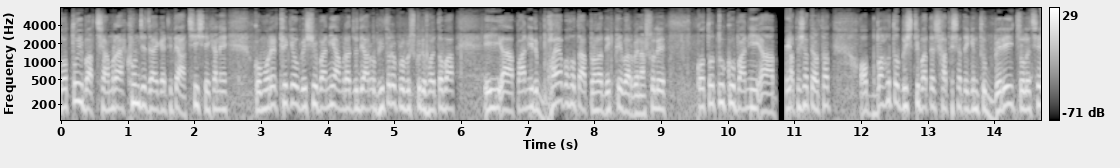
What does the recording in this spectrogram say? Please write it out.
ততই বাড়ছে। আমরা এখন যে জায়গাটিতে আছি সেখানে কোমরের থেকেও বেশি পানি। আমরা যদি আরও ভিতরে প্রবেশ করি হয়তোবা এই পানির ভয়াবহতা আপনারা দেখতে পারবেন। আসলে কতটুকু পানি সাথে সাথে অর্থাৎ অব্যাহত বৃষ্টিপাতের সাথে সাথে কিন্তু বেড়েই চলেছে।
